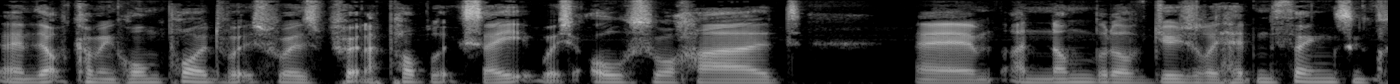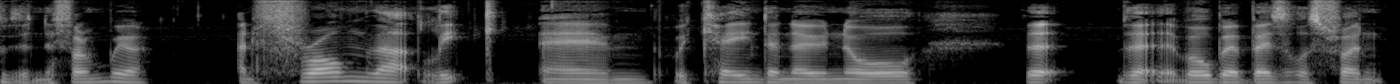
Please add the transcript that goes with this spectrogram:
um, the upcoming HomePod, which was put in a public site, which also had um, a number of usually hidden things, including the firmware. And from that leak, um, we kind of now know that, that it will be a bezel-less front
